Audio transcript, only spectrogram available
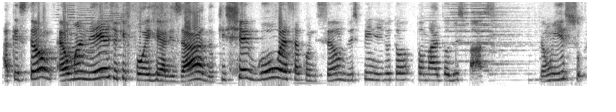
A questão é o manejo que foi realizado que chegou a essa condição do espinilho to tomar todo o espaço. Então, isso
